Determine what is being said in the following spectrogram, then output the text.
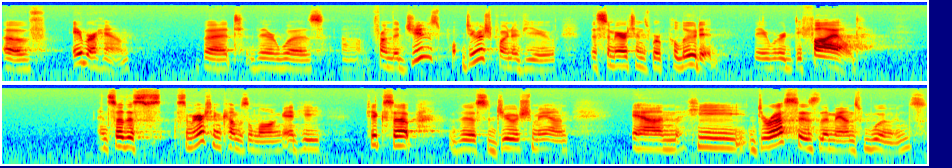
of Abraham, but there was, um, from the Jews, Jewish point of view, the Samaritans were polluted, they were defiled. And so this Samaritan comes along and he picks up this Jewish man and he dresses the man's wounds.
